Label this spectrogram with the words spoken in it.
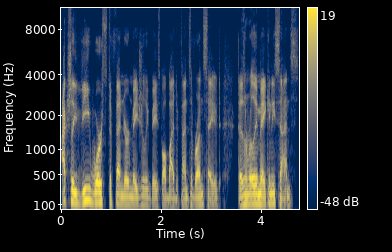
Actually, the worst defender in Major League Baseball by defensive run saved. Doesn't really make any sense.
